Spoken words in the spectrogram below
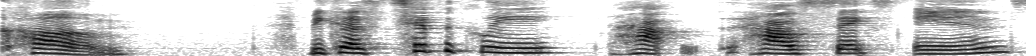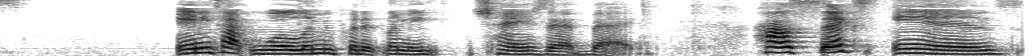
come because typically how how sex ends any type well let me put it let me change that back how sex ends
